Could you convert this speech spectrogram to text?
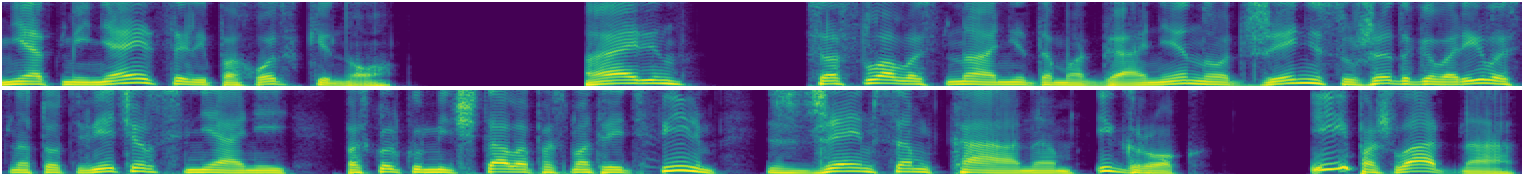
не отменяется ли поход в кино. Айрин сослалась на недомогание, но Дженнис уже договорилась на тот вечер с няней, поскольку мечтала посмотреть фильм с Джеймсом Кааном «Игрок». И пошла одна.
